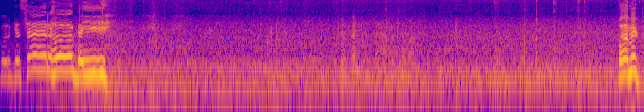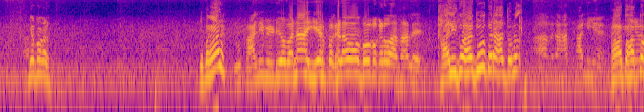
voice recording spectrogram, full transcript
के सैर हो गई। ओए अमित ये पकड़। ये पकड़। तू खाली वीडियो बना ये पकड़ा हुआ वो पकड़वा साले। खाली तो है तू तेरा हाथ दोनों। हाँ मेरा हाथ खाली है। हाँ तो हाथ तो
